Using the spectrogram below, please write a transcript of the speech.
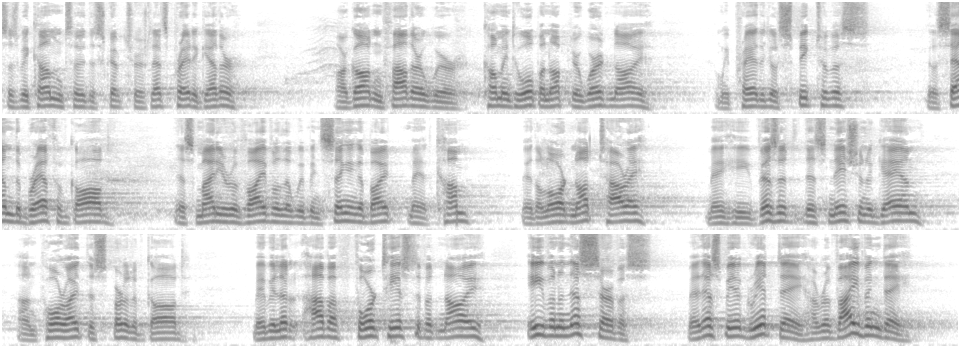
As we come to the scriptures, let's pray together. Our God and Father, we're coming to open up your word now, and we pray that you'll speak to us. You'll send the breath of God, this mighty revival that we've been singing about. May it come. May the Lord not tarry. May He visit this nation again and pour out the Spirit of God. May we have a foretaste of it now, even in this service. May this be a great day, a reviving day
